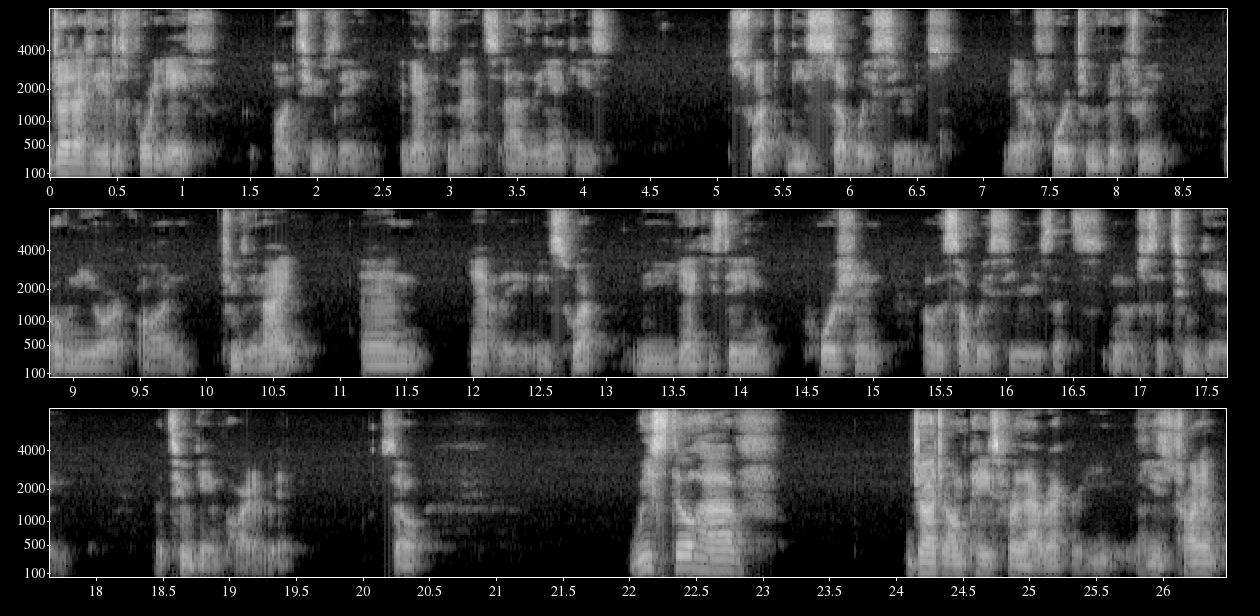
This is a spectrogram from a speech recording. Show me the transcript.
Judge actually hit his 48th on Tuesday against the Mets as the Yankees swept the Subway Series. They got a 4-2 victory over New York on Tuesday night. And yeah, they, they swept the Yankee Stadium portion of the Subway Series. That's, you know, just a two game, a two game part of it. So we still have Judge on pace for that record. He, he's trying to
